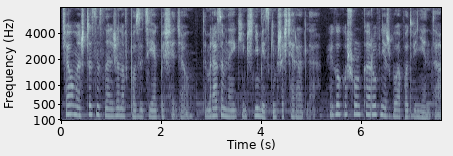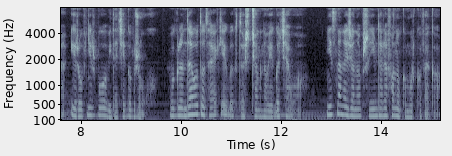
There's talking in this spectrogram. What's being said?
Ciało mężczyzny znaleziono w pozycji, jakby siedział, tym razem na jakimś niebieskim prześcieradle. Jego koszulka również była podwinięta i również było widać jego brzuch. Wyglądało to tak, jakby ktoś ciągnął jego ciało. Nie znaleziono przy nim telefonu komórkowego.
